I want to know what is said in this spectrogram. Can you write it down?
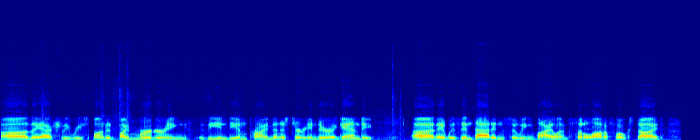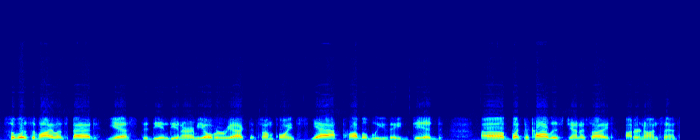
uh, they actually responded by murdering the Indian Prime Minister, Indira Gandhi. Uh, and it was in that ensuing violence that a lot of folks died. So was the violence bad? Yes. Did the Indian Army overreact at some points? Yeah, probably they did. Uh, but to call this genocide, utter nonsense.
